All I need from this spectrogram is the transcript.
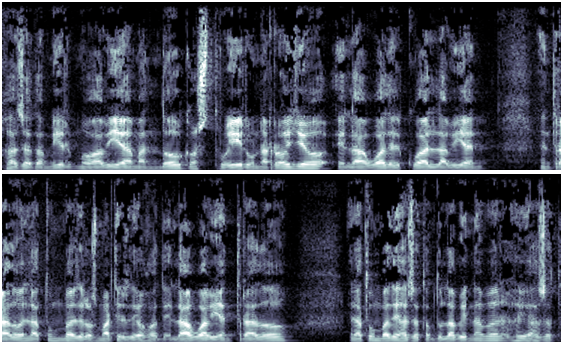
Hazrat Amir Moabia mandó construir un arroyo, el agua del cual había entrado en la tumba de los mártires de Ohad. El agua había entrado en la tumba de Hazrat Abdullah bin Amr y Hazrat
